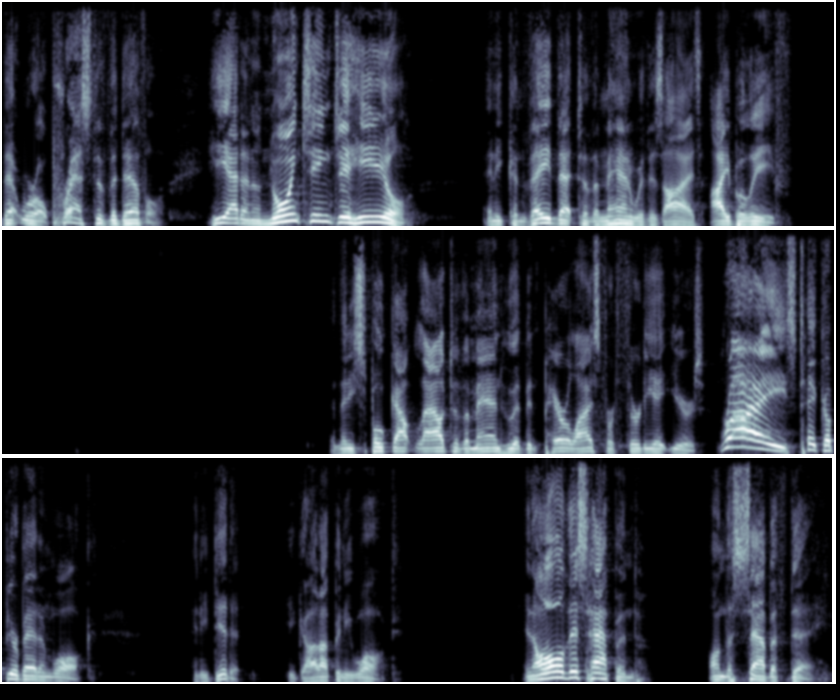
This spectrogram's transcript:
that were oppressed of the devil. He had an anointing to heal and he conveyed that to the man with his eyes, I believe. And then he spoke out loud to the man who had been paralyzed for 38 years Rise, take up your bed and walk. And he did it. He got up and he walked. And all this happened on the Sabbath day.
